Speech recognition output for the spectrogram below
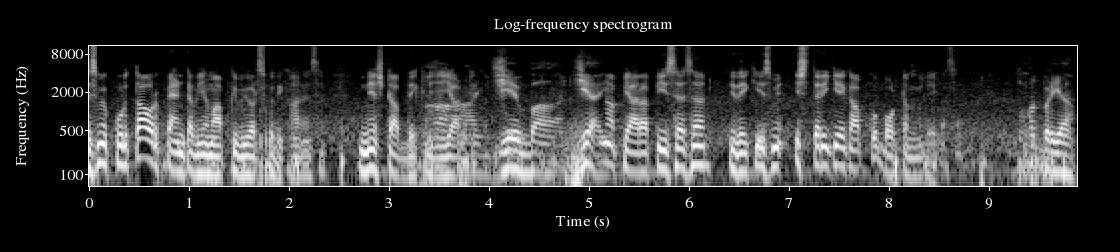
इसमें कुर्ता और पैंट अभी हम आपके व्यूअर्स को दिखा रहे हैं सर नेक्स्ट आप देख लीजिए हाँ, ये बात ये इतना प्यारा पीस है सर ये देखिए इसमें इस तरीके का आपको बॉटम मिलेगा सर बहुत बढ़िया।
